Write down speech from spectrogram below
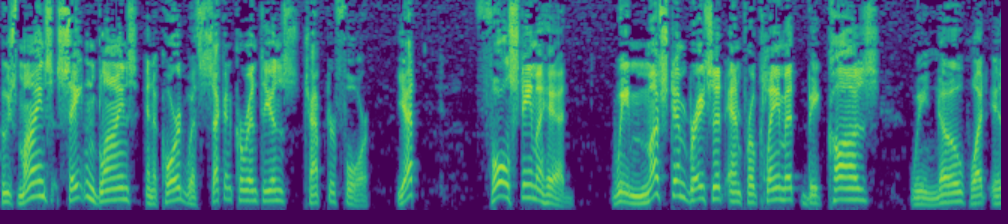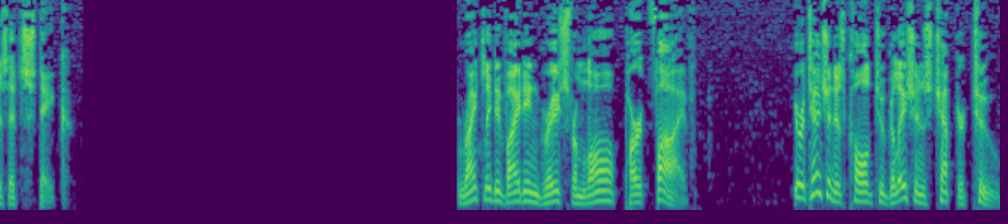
whose minds Satan blinds in accord with 2 Corinthians chapter 4. Yet, full steam ahead. We must embrace it and proclaim it because we know what is at stake. Rightly Dividing Grace from Law, Part 5. Your attention is called to Galatians chapter 2,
